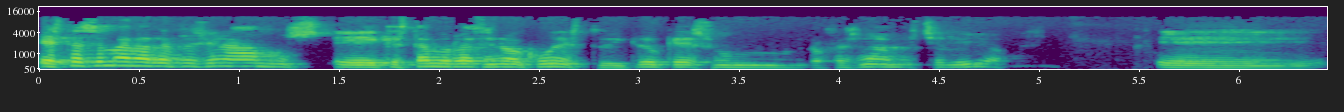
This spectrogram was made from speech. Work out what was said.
Esta semana reflexionábamos eh, que estamos relacionados con esto y creo que es un reflexionábamos Chelo y yo. Eh,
